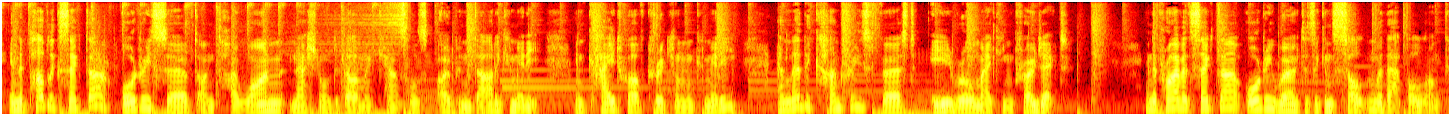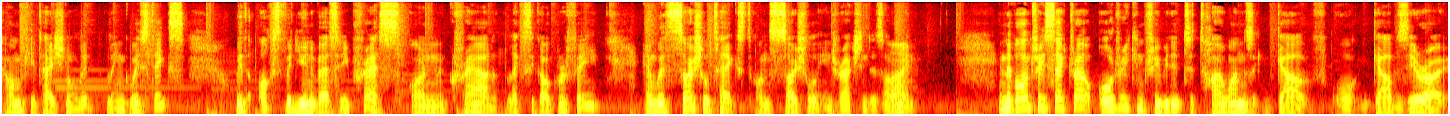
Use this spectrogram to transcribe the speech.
In the public sector, Audrey served on Taiwan National Development Council's Open Data Committee and K 12 Curriculum Committee and led the country's first e rulemaking project. In the private sector, Audrey worked as a consultant with Apple on computational li- linguistics, with Oxford University Press on crowd lexicography, and with Social Text on social interaction design. In the voluntary sector, Audrey contributed to Taiwan's Gov, or Gov Zero,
